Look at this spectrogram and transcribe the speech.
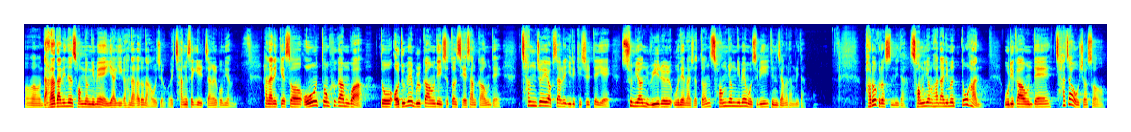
어, 날아다니는 성령님의 이야기가 하나가 더 나오죠. 창세기 1장을 보면 하나님께서 온통 흑암과 또 어둠의 물 가운데 있었던 세상 가운데 창조의 역사를 일으키실 때에 수면 위를 운행하셨던 성령님의 모습이 등장을 합니다. 바로 그렇습니다. 성령 하나님은 또한 우리 가운데 찾아오셔서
